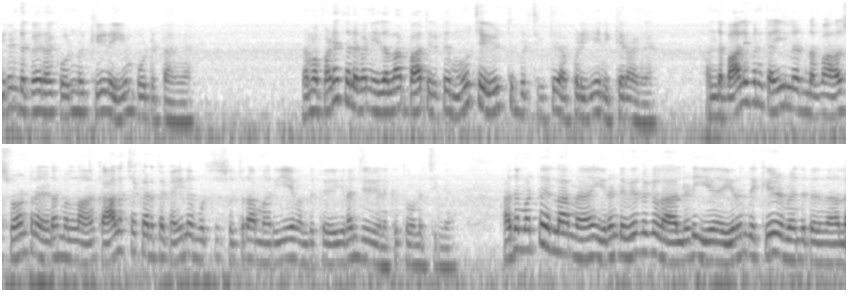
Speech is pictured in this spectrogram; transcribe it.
இரண்டு பேரை கொண்டு கீழேயும் போட்டுட்டாங்க. நம்ம படைத்தலைவன் இதெல்லாம் பார்த்துக்கிட்டு மூச்சை இழுத்து பிடிச்சிக்கிட்டு அப்படியே நிற்கிறாங்க அந்த வாலிபன் கையில் இருந்த வாள் சுழன்ற இடமெல்லாம் காலச்சக்கரத்தை கையில் பிடிச்சி சுற்றுறா மாதிரியே வந்துட்டு இறஞ்சி எனக்கு தோணுச்சுங்க. அது மட்டும் இல்லாமல் இரண்டு வீரர்கள் ஆல்ரெடி இறந்து கீழே விழுந்துட்டதுனால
